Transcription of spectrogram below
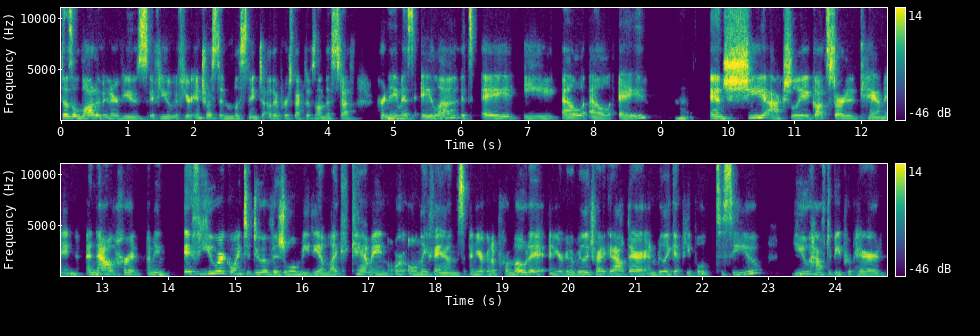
does a lot of interviews. If you if you're interested in listening to other perspectives on this stuff her name is Aella. It's a-e-l-l-a Mhm. And she actually got started camming and now her i mean if you are going to do a visual medium like camming or OnlyFans and you're going to promote it and you're going to really try to get out there and really get people to see you, you have to be prepared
